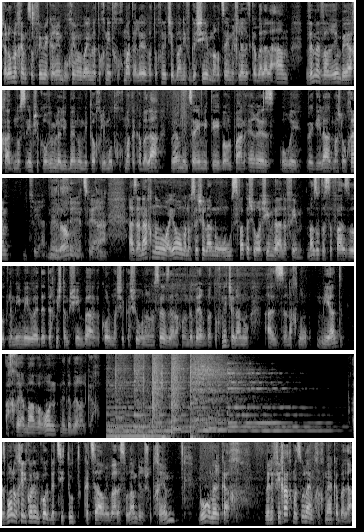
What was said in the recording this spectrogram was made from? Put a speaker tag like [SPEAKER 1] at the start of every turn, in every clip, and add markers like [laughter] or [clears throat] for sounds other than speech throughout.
[SPEAKER 1] שלום לכם, צופים יקרים, ברוכים הבאים לתוכנית חוכמת הלב, התוכנית שבה נפגשים מרצי מכללת קבלה לעם ומבררים ביחד נושאים שקרובים לליבנו מתוך לימוד חוכמת הקבלה, והיום נמצאים איתי באולפן ארז, אורי וגלעד, מה שלומכם?
[SPEAKER 2] מצוין.
[SPEAKER 3] נהדר.
[SPEAKER 1] מצוין. אז אנחנו, היום הנושא שלנו הוא שפת השורשים והענפים. מה זאת השפה הזאת, למי היא מיועדת, איך משתמשים בה וכל מה שקשור לנושא הזה, אנחנו נדבר בתוכנית שלנו, אז אנחנו מיד אחרי המעברון נדבר על כך. אז בואו נתחיל קודם כל בציטוט קצר מבעל הסולם, ברשותכם, והוא אומר כך: ולפיכך מצאו להם חכמי הקבלה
